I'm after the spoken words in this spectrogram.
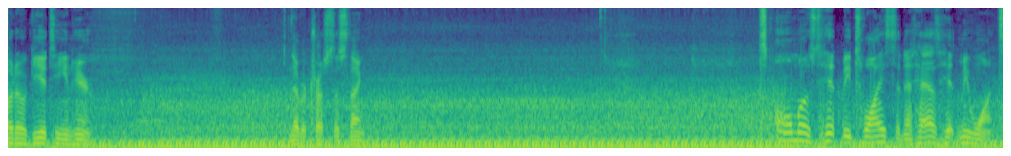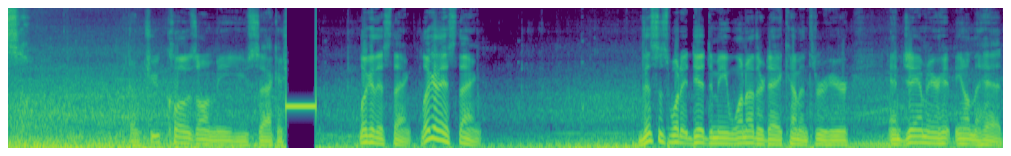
Moto guillotine here. Never trust this thing. It's almost hit me twice and it has hit me once. Don't you close on me, you sack of. Look at this thing. Look at this thing. This is what it did to me one other day coming through here and jammed near hit me on the head.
